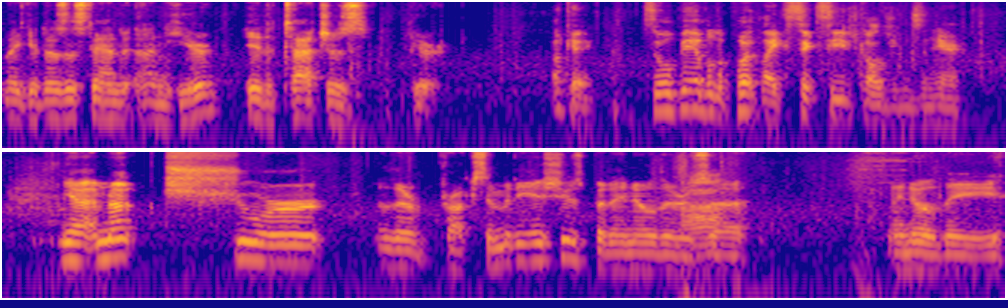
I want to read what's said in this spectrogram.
Like it doesn't stand on here. It attaches here. Okay, so we'll be able to put like six siege cauldrons in here. Yeah, I'm not sure the proximity issues, but I know there's. Ah. Uh, I know they.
